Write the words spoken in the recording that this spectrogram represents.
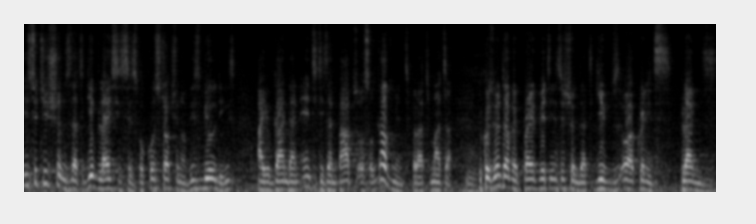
institutions that give licenses for construction of these buildings are Ugandan entities and perhaps also government for that matter. Because we don't have a private institution that gives or accredits plans,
